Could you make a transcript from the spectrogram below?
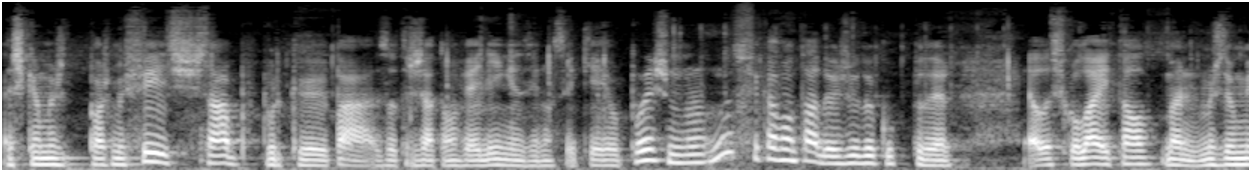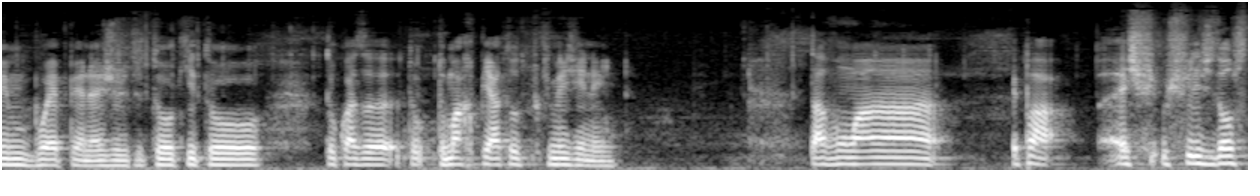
as camas para os meus filhos, sabe? Porque, pá, as outras já estão velhinhas e não sei o quê. Eu, pois, não, não fica à vontade, eu ajudo com o que puder. Ela chegou lá e tal, mano, mas deu mesmo boa pena, juro. Estou aqui, estou quase. Estou-me a arrepiar tudo porque imaginem. Estavam lá. Epá, as, os, filhos deles,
